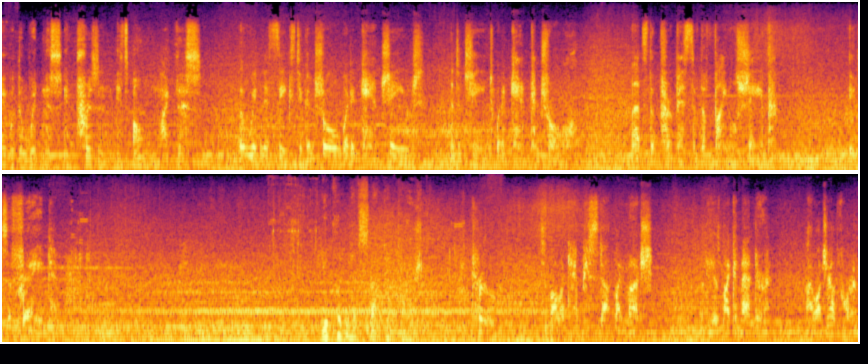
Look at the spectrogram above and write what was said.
Why would the Witness imprison its own like this? The Witness seeks to control what it can't change, and to change what it can't control. That's the purpose of the final shape. It's afraid. You couldn't have stopped him, Targe. True. Zavala can't be stopped by much. But he is my commander. I watch out for him.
